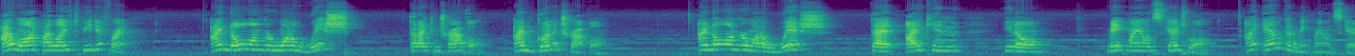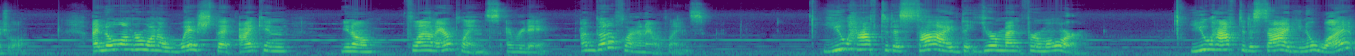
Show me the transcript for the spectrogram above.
I want my life to be different. I no longer want to wish that I can travel. I'm going to travel. I no longer want to wish that I can, you know, make my own schedule. I am going to make my own schedule. I no longer want to wish that I can, you know, fly on airplanes every day. I'm going to fly on airplanes. You have to decide that you're meant for more. You have to decide, you know what?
